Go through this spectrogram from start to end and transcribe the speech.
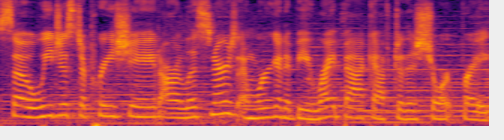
So we just appreciate our listeners, and we're going to be right back after this short break.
